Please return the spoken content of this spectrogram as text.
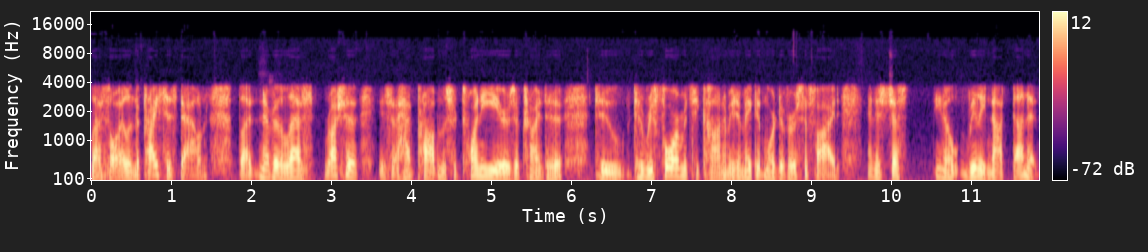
less oil and the price is down. But nevertheless, Russia has had problems for 20 years of trying to to to reform its economy to make it more diversified, and it's just you know, really not done it.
